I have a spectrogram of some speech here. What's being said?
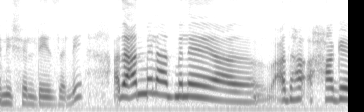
ಇನಿಷಿಯಲ್ ಡೇಸಲ್ಲಿ ಅದಾದಮೇಲೆ ಆದಮೇಲೆ ಅದು ಹಾಗೆ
